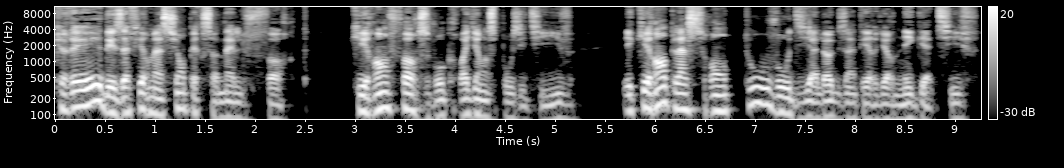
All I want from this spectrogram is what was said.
Créez des affirmations personnelles fortes qui renforcent vos croyances positives et qui remplaceront tous vos dialogues intérieurs négatifs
